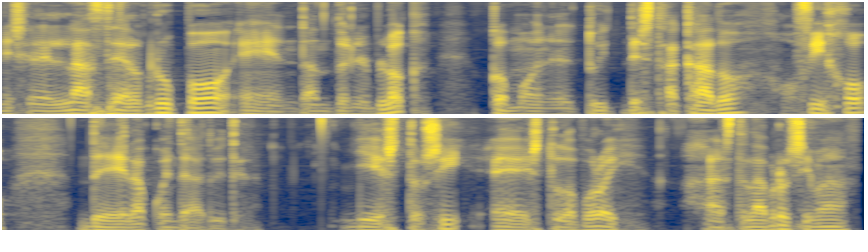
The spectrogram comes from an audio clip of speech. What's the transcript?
Tenéis el enlace al grupo en, tanto en el blog como en el tweet destacado o fijo de la cuenta de Twitter. Y esto sí, es todo por hoy. Hasta la próxima.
